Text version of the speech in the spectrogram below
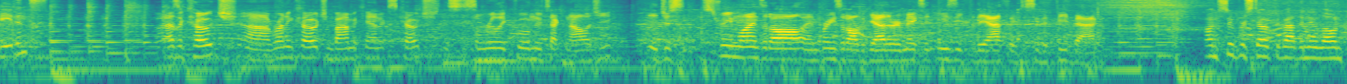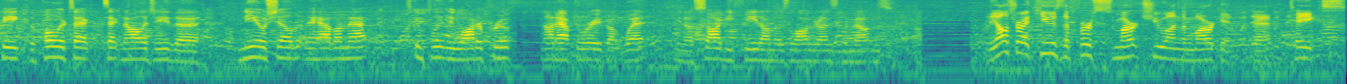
cadence. As a coach, uh, running coach and biomechanics coach, this is some really cool new technology. It just streamlines it all and brings it all together. It makes it easy for the athlete to see the feedback. I'm super stoked about the new Lone Peak, the Polartec technology, the NeoShell that they have on that. It's completely waterproof. Not have to worry about wet, you know, soggy feet on those long runs in the mountains. The Altra IQ is the first smart shoe on the market that takes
